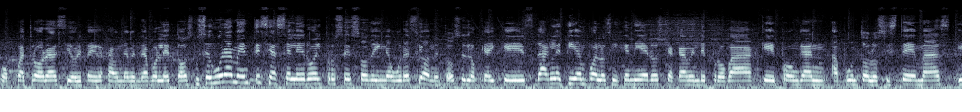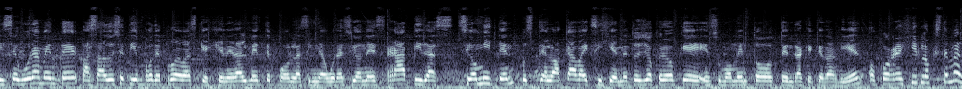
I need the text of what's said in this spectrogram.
por cuatro horas y ahorita dejaron de vender boletos. Pues seguramente se aceleró el proceso de inauguración entonces lo que hay que es darle tiempo a los ingenieros que acaben de probar, que pongan a punto los sistemas y seguramente pasado ese tiempo de pruebas que generalmente por las inauguraciones rápidas se omiten, pues te lo acaba exigiendo. Entonces yo creo que en su momento tendrá que quedar bien o corregir lo que esté mal.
